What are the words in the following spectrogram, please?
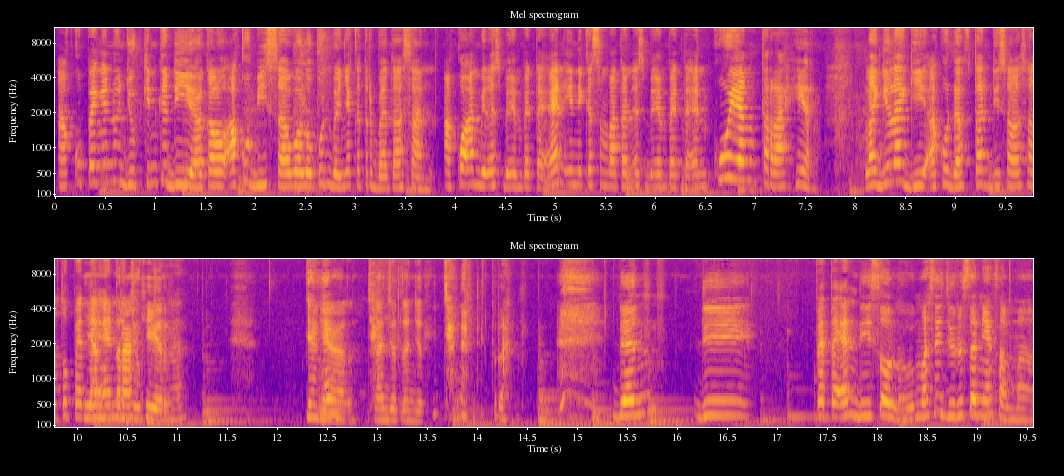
aku pengen nunjukin ke dia kalau aku bisa walaupun banyak keterbatasan. Aku ambil SBMPTN ini kesempatan SBMPTN ku yang terakhir. Lagi-lagi aku daftar di salah satu PTN Yang di terakhir. Jogja jangan ya lanjut lanjut. Jangan diterang dan di PTN di Solo masih jurusan yang sama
